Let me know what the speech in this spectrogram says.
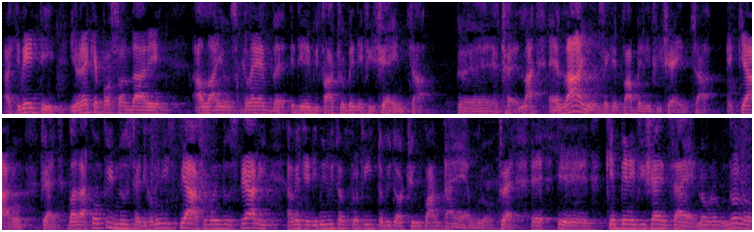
Altrimenti io non è che posso andare al Lions Club e dire vi faccio beneficenza, eh, cioè è Lions che fa beneficenza, è chiaro, cioè vado a Confindustria e dico mi dispiace voi industriali avete diminuito il profitto vi do 50 euro cioè eh, eh, che beneficenza è? Non, non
